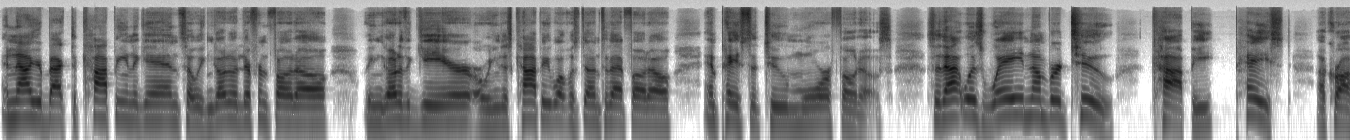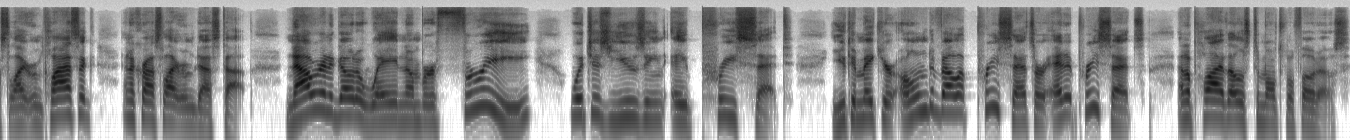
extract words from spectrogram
and now you're back to copying again. So we can go to a different photo, we can go to the gear, or we can just copy what was done to that photo and paste it to more photos. So that was way number two, copy, paste across Lightroom Classic and across Lightroom Desktop. Now we're going to go to way number three, which is using a preset. You can make your own developed presets or edit presets and apply those to multiple photos.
